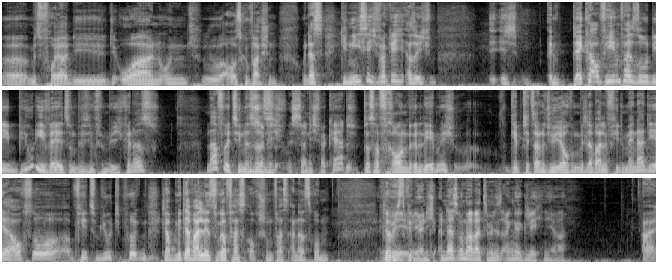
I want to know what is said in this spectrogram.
äh, mit Feuer die, die Ohren und äh, ausgewaschen. Und das genieße ich wirklich, also ich, ich entdecke auf jeden Fall so die Beauty-Welt so ein bisschen für mich. Ich kann das nachvollziehen, dass Ist doch, das nicht, ist doch nicht verkehrt. dass da Frauen drin leben. Ich äh, gibt jetzt auch natürlich auch mittlerweile viele Männer, die ja auch so viel zu Beauty drücken. Ich glaube, mittlerweile ist sogar fast auch schon fast andersrum. Ich glaube, es gibt, ja, nicht andersrum, aber zumindest angeglichen, ja. Aber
